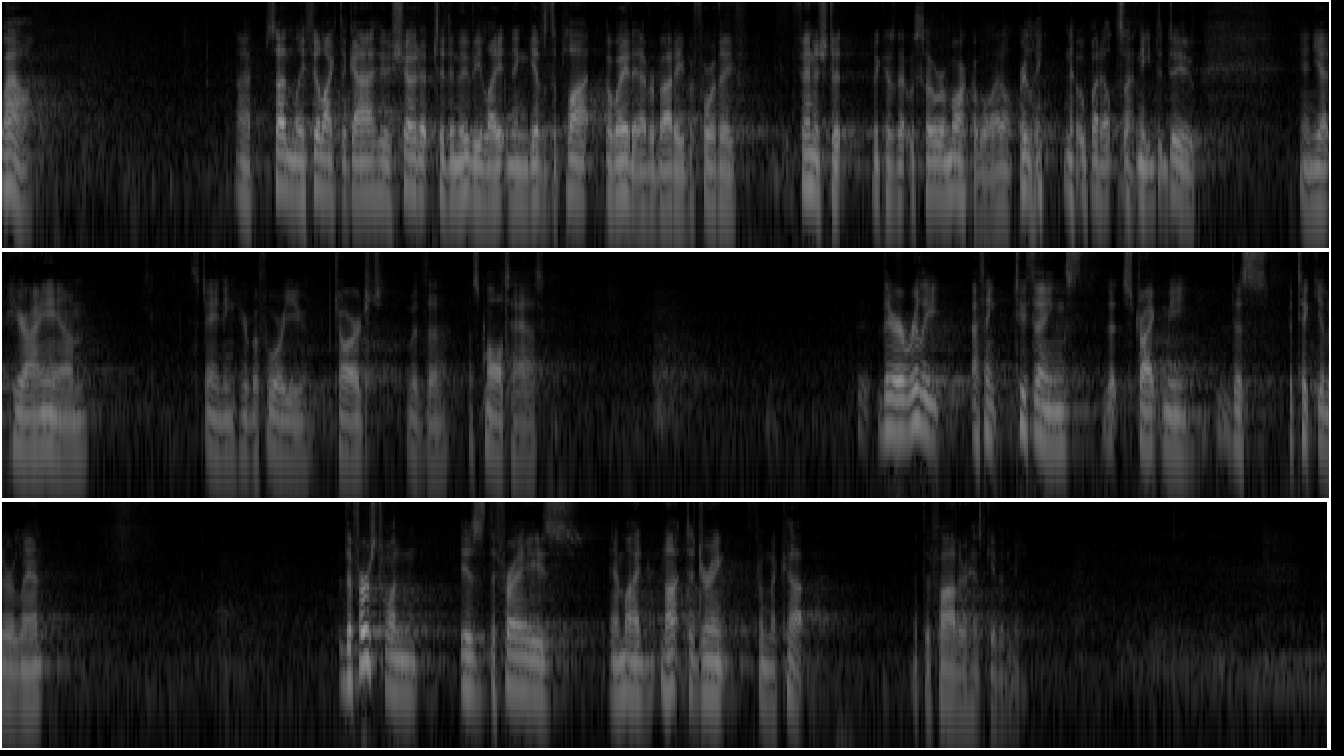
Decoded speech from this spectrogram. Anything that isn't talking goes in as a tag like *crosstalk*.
Wow. I suddenly feel like the guy who showed up to the movie late and then gives the plot away to everybody before they've finished it because that was so remarkable. I don't really *laughs* know what else I need to do. And yet here I am, standing here before you, charged with a, a small task. There are really, I think, two things that strike me this particular Lent. The first one is the phrase, Am I not to drink from the cup that the Father has given me?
